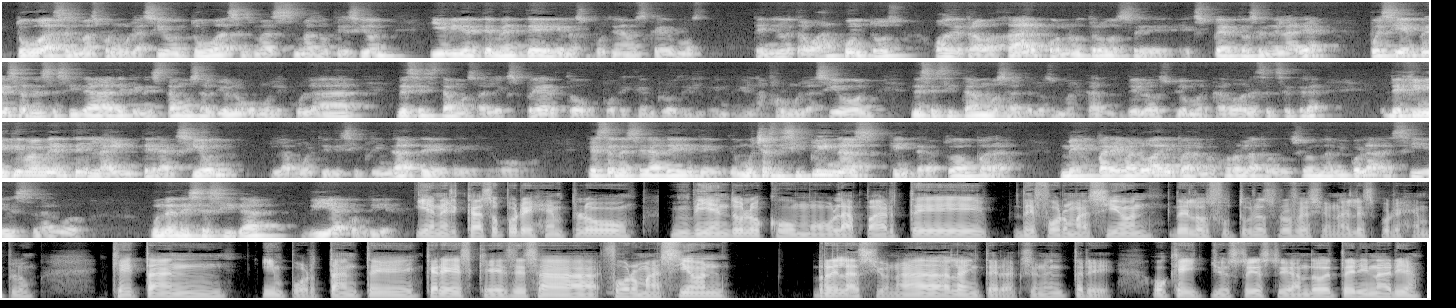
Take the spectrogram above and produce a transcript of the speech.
tú haces más formulación, tú haces más, más nutrición y evidentemente en las oportunidades que hemos tenido de trabajar juntos o de trabajar con otros eh, expertos en el área, pues siempre esa necesidad de que necesitamos al biólogo molecular, necesitamos al experto, por ejemplo, en, la formulación, necesitamos al de los, de biomarcadores, etcétera. Definitivamente la interacción, la multidisciplinaridad de, o esa necesidad de, muchas disciplinas que interactúan para, para evaluar y para mejorar la producción avícola, sí es algo una necesidad día con día. Y en el caso, por ejemplo, viéndolo como la parte de formación de los futuros profesionales, por ejemplo, ¿qué tan importante crees que es esa formación relacionada a la interacción entre, ok, yo estoy estudiando veterinaria,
